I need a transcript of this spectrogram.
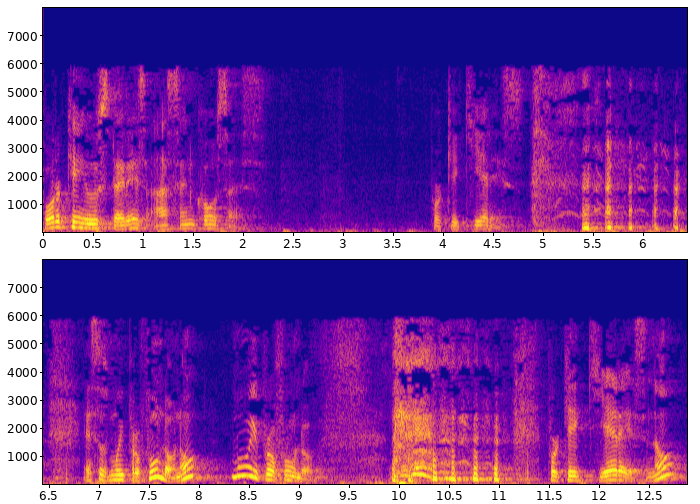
¿Por qué ustedes hacen cosas? Porque quieres. Eso es muy profundo, ¿no? Muy profundo. Porque quieres, ¿no?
